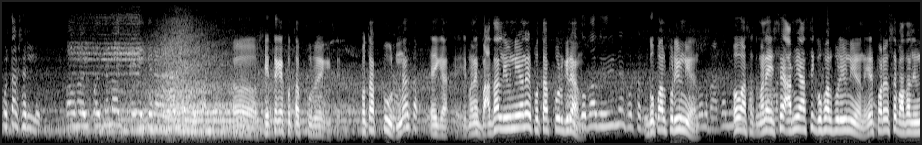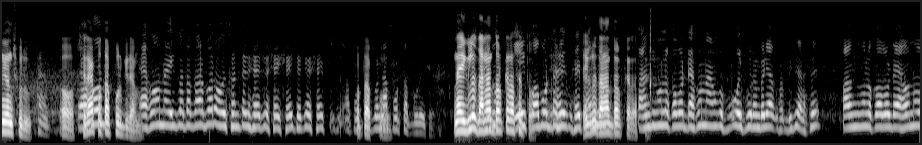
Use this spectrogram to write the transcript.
প্রতাপশালী লোক। তখন ওই ওই জন্য এই- এই গ্রামের নাম ও সেই থেকে প্রতাপপুর হয়ে গেছে। প্রতাপপুর না? হ্যাঁ, এই মানে বাদাল ইউনিয়নের প্রতাপপুর গ্রাম। গোপালপুর ইউনিয়ন। ও আচ্ছা আচ্ছা, মানে এসে আমি আছি গোপালপুর ইউনিয়ন। এরপরে হচ্ছে বাদাল ইউনিয়ন শুরু। হ্যাঁ। ও সেটা প্রতাপপুর গ্রাম। এখন এই কথা পরে ওইখান থেকে সেই সেই থেকে সেই প্রতাপপুর। নাম প্রতাপপুর হয়েছে। না এগুলো জানার দরকার আছে তো। এগুলো জানার দরকার আছে। পাঞ্জিমূল্য কবরটা এখন আমাকে ওই পুরান বিচার আছে। পাঞ্জিমূল্য কবরটা এখনও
